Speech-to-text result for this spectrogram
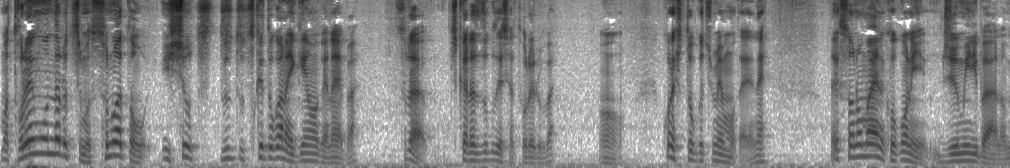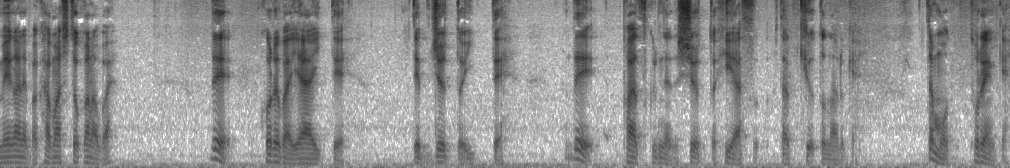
まあ、取れんごとなるっちも、その後、一生ずっとつけとかないけんわけないば。それは力ずくでしたら取れるば。うん。これ一口メモだよね。で、その前にここに10ミリバーのメガネばかましとかなば。で、これば焼いて、で、ジュッといって、で、パーツクリーナーでシュッと冷やす。たらキュッとなるけん。じゃもう取れんけん。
